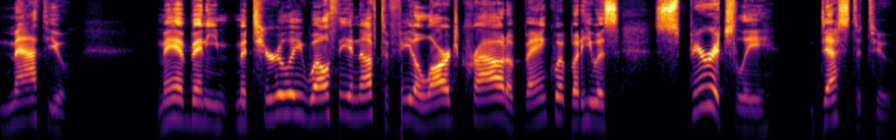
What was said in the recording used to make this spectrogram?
Matthew may have been materially wealthy enough to feed a large crowd, a banquet, but he was spiritually destitute.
